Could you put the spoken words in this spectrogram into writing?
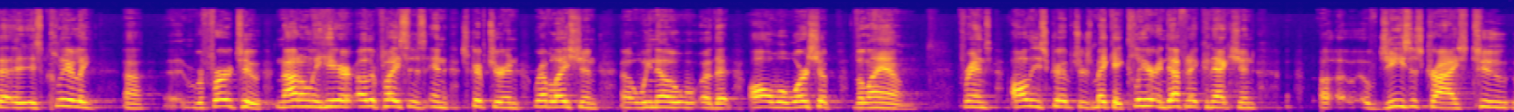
that is clearly uh, referred to not only here, other places in Scripture in Revelation, uh, we know uh, that all will worship the Lamb. Friends, all these scriptures make a clear and definite connection uh, uh, of Jesus Christ to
